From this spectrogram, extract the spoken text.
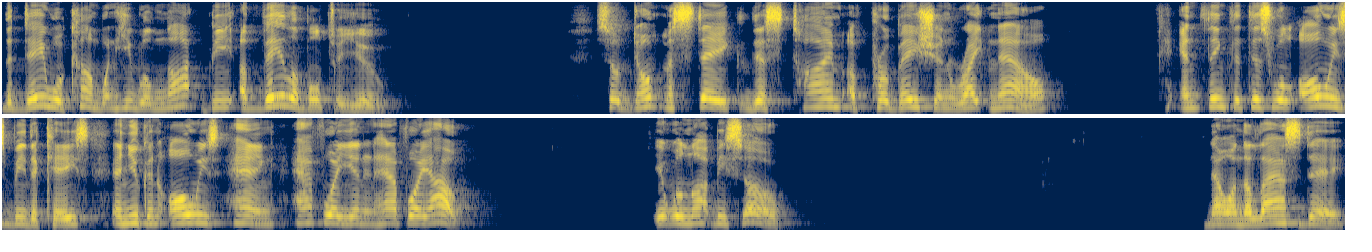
the day will come when He will not be available to you? So don't mistake this time of probation right now and think that this will always be the case and you can always hang halfway in and halfway out. It will not be so. Now, on the last day,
